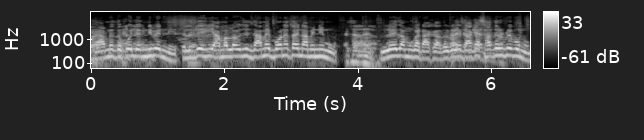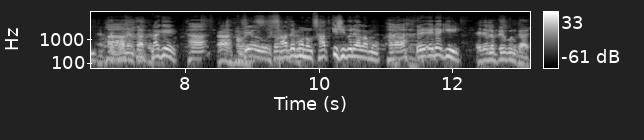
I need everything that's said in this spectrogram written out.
হ্যাঁ, আপনি তো কইলেন নিবেন নি। তাহলে দেখি আমার লগে যদি দামে বনে তাই না আমি নিমু। লয়ে যাব গা ঢাকা দরকার হলে ঢাকা ছাদের উপরে বনুম। নাকি? হ্যাঁ। ছাদে বনুম ছাদ কৃষি করে আলামো। হ্যাঁ। এটা কি? এটা হলো বেগুন গাছ।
